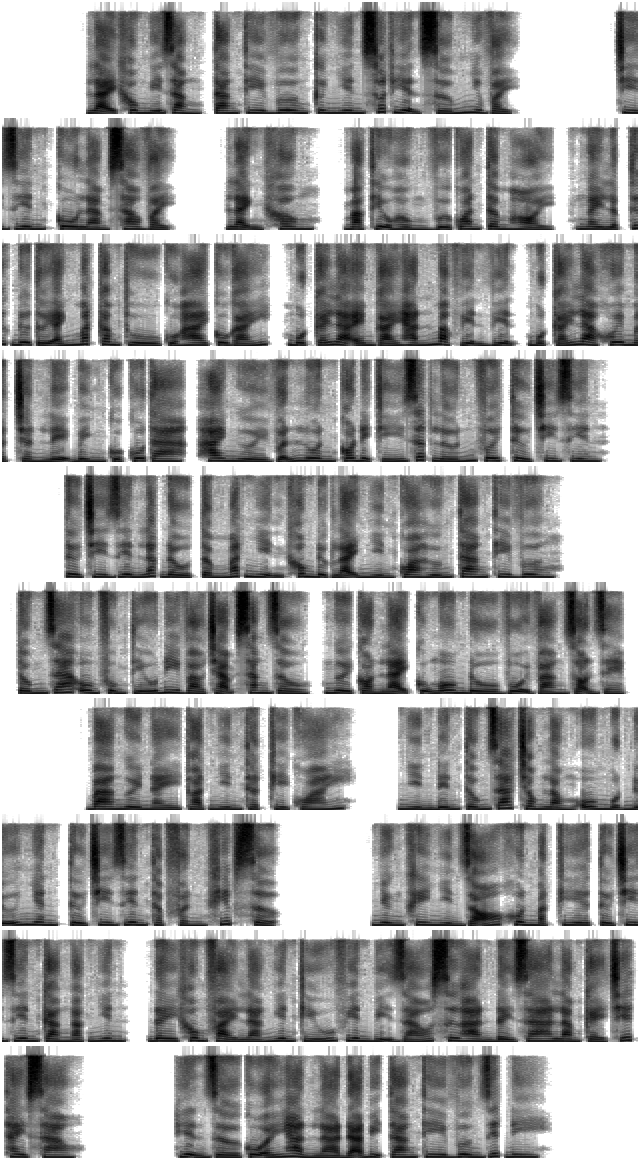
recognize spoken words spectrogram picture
Lại không nghĩ rằng tang thi vương cư nhiên xuất hiện sớm như vậy. Chi Diên, cô làm sao vậy? Lạnh không? Mạc Thiệu Hồng vừa quan tâm hỏi, ngay lập tức đưa tới ánh mắt căm thù của hai cô gái, một cái là em gái hắn Mạc Viện Viện, một cái là khuê mật Trần Lệ Bình của cô ta, hai người vẫn luôn có địch ý rất lớn với Từ Chi Diên. Từ Chi Diên lắc đầu tầm mắt nhịn không được lại nhìn qua hướng tang thi vương. Tống giác ôm Phùng Tiếu đi vào trạm xăng dầu, người còn lại cũng ôm đồ vội vàng dọn dẹp. Ba người này thoạt nhìn thật kỳ quái. Nhìn đến tống giác trong lòng ôm một nữ nhân từ chi diên thập phần khiếp sợ. Nhưng khi nhìn rõ khuôn mặt kia từ chi diên càng ngạc nhiên, đây không phải là nghiên cứu viên bị giáo sư Hàn đẩy ra làm kẻ chết thay sao. Hiện giờ cô ấy hẳn là đã bị tang thi vương giết đi.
